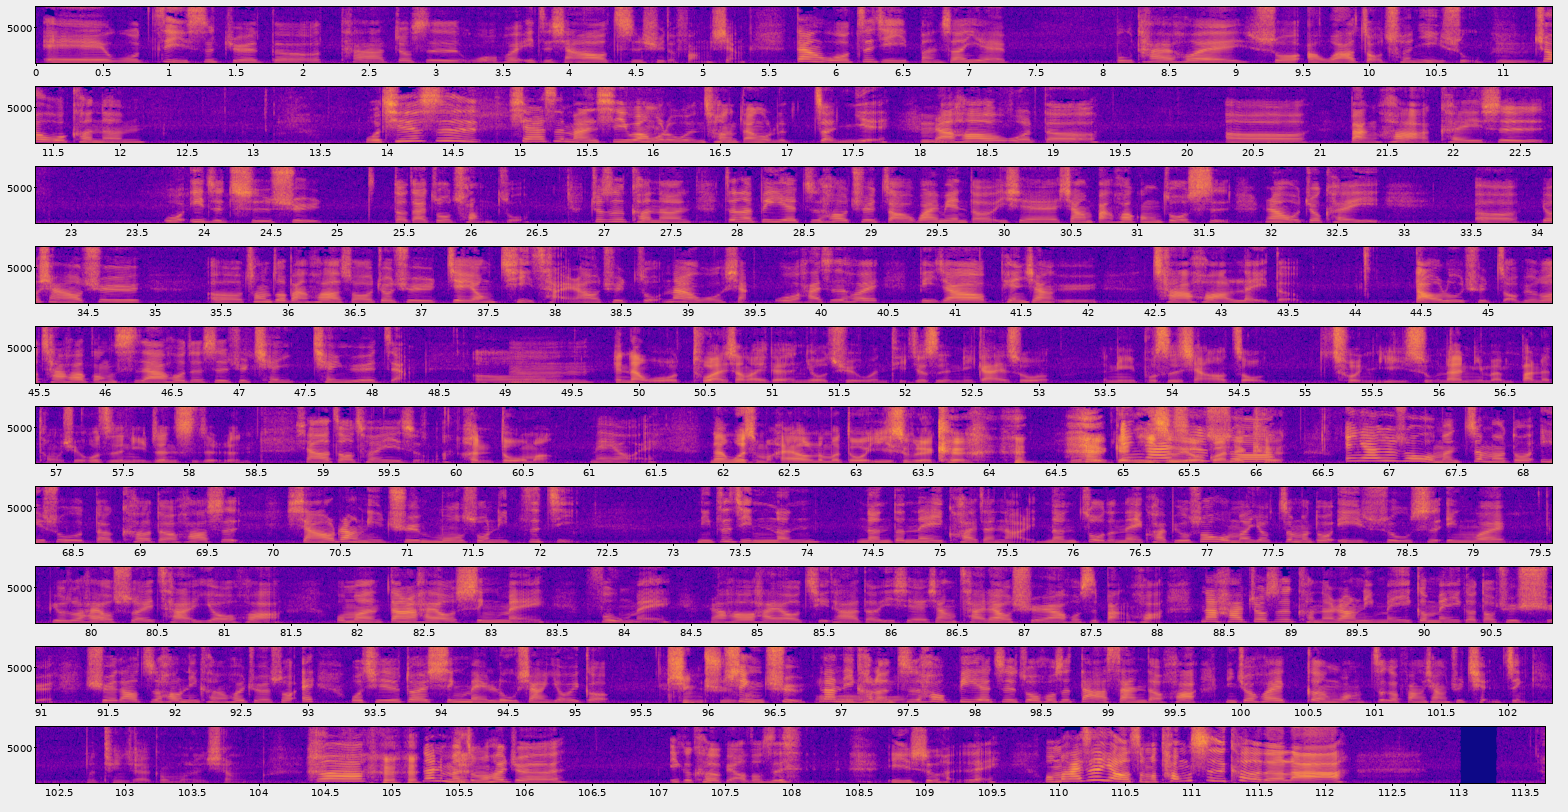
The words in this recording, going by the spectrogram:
诶，我自己是觉得它就是我会一直想要持续的方向，但我自己本身也不太会说啊，我要走纯艺术。嗯，就我可能，我其实是现在是蛮希望我的文创当我的正业，然后我的呃版画可以是我一直持续的在做创作。就是可能真的毕业之后去找外面的一些像版画工作室，那我就可以，呃，有想要去呃创作版画的时候，就去借用器材，然后去做。那我想我还是会比较偏向于插画类的道路去走，比如说插画公司啊，或者是去签签约这样。哦，嗯，哎，那我突然想到一个很有趣的问题，就是你刚才说你不是想要走。纯艺术？那你们班的同学或者是你认识的人，想要走纯艺术吗？很多吗？没有哎。那为什么还要那么多艺术的课？跟艺术有关的课？应该是说，我们这么多艺术的课的话，是想要让你去摸索你自己，你自己能能的那一块在哪里，能做的那一块。比如说，我们有这么多艺术，是因为，比如说还有水彩、油画，我们当然还有新媒、复媒。然后还有其他的一些像材料学啊，或是版画，那它就是可能让你每一个每一个都去学，学到之后，你可能会觉得说，哎，我其实对新媒录像有一个兴趣，兴趣。那你可能之后毕业制作或是大三的话，你就会更往这个方向去前进。那听起来跟我们很像。对啊，那你们怎么会觉得一个课表都是艺术很累？我们还是有什么通识课的啦。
